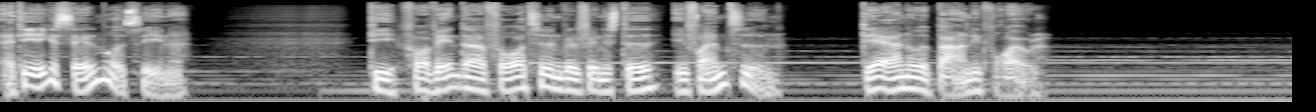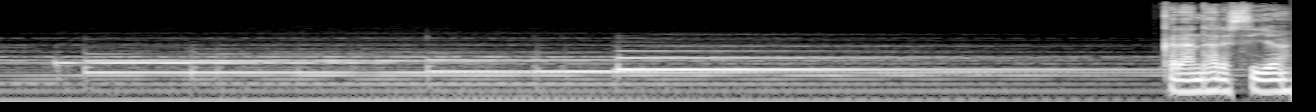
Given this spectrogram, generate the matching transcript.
Er det ikke selvmodsigende? De forventer, at fortiden vil finde sted i fremtiden. Det er noget barnligt vrøvl. Karandhara siger,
